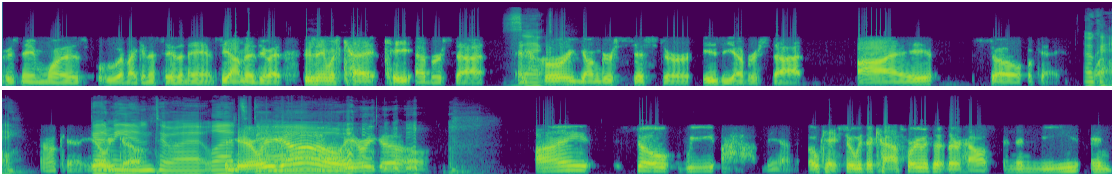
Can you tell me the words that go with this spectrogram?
whose name was. Who am I going to say the names? Yeah, I'm going to do it. Whose name was Kate, Kate Eberstadt, and her younger sister Izzy Eberstadt. I so okay, okay. okay. Here Get we me go. into it. Let's Here we go. go. Here we go. I so we ah, man. Okay, so the cast party was at their house, and then me and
